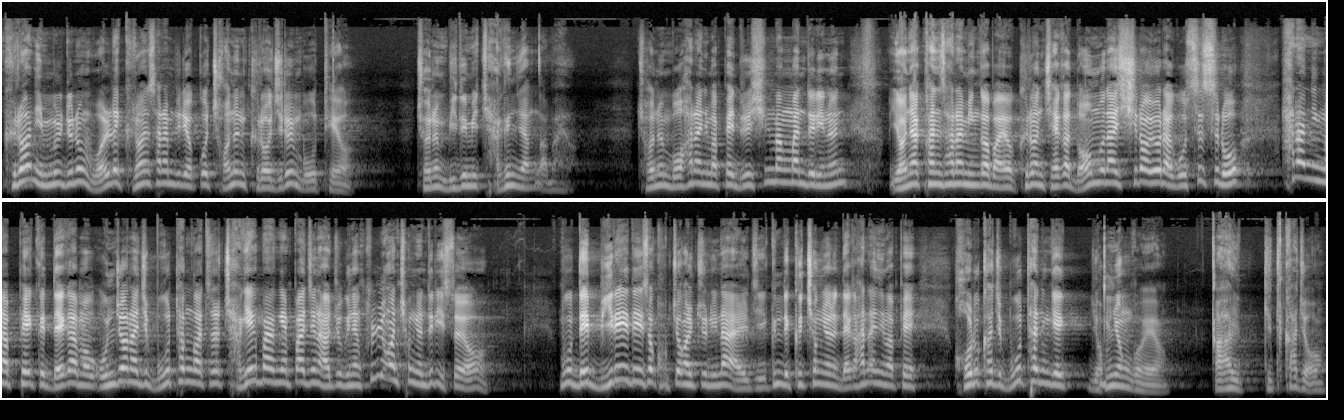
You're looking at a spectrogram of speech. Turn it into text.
그런 인물들은 원래 그런 사람들이었고 저는 그러지를 못해요. 저는 믿음이 작은 자인가 봐요. 저는 뭐 하나님 앞에 늘 실망만 드리는 연약한 사람인가 봐요. 그런 제가 너무나 싫어요라고 스스로 하나님 앞에 그 내가 뭐 온전하지 못한 것 같아서 자괴방에 빠진 아주 그냥 훌륭한 청년들이 있어요. 뭐 내 미래에 대해서 걱정할 줄이나 알지. 근데 그 청년은 내가 하나님 앞에 거룩하지 못하는 게 염려인 거예요. 아, 기특하죠.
